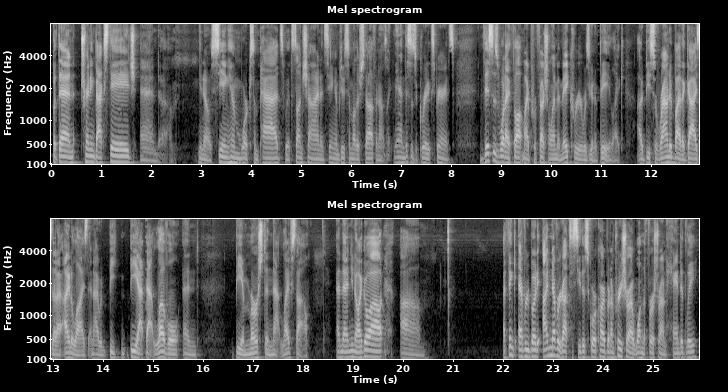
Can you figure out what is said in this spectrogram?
But then training backstage and um, you know seeing him work some pads with Sunshine and seeing him do some other stuff, and I was like, man, this is a great experience. This is what I thought my professional MMA career was going to be. Like I'd be surrounded by the guys that I idolized, and I would be be at that level and be immersed in that lifestyle. And then, you know, I go out. Um, I think everybody, I never got to see the scorecard, but I'm pretty sure I won the first round handedly.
